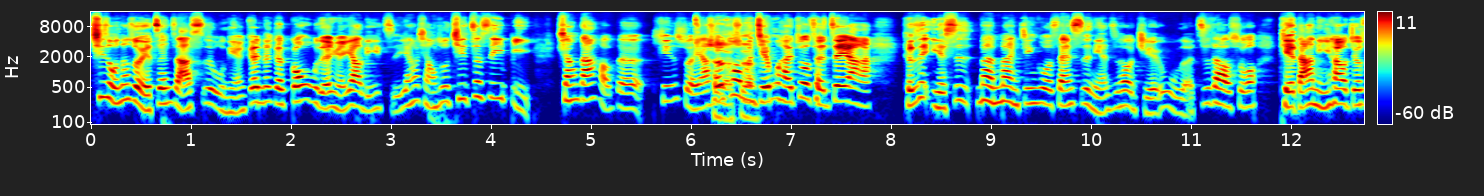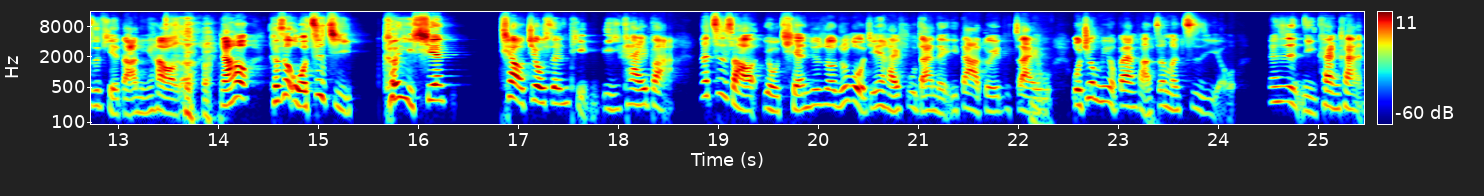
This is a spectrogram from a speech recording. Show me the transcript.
其实我那时候也挣扎四五年，跟那个公务人员要离职一样，想说其实这是一笔相当好的薪水啊，何况我们节目还做成这样啊。可是也是慢慢经过三四年之后觉悟了，知道说铁达尼号就是铁达尼号了。然后，可是我自己可以先跳救生艇离开吧。那至少有钱，就是说，如果我今天还负担了一大堆的债务，嗯我就没有办法这么自由。但是你看看，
